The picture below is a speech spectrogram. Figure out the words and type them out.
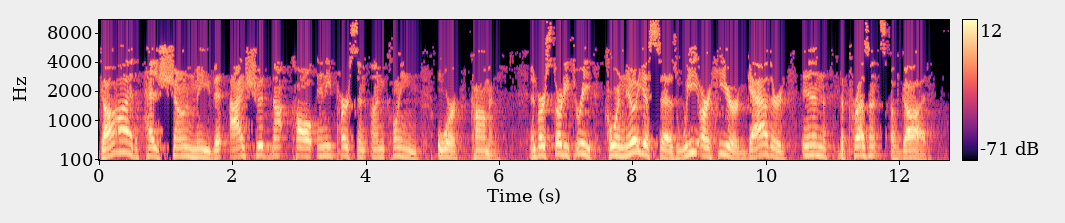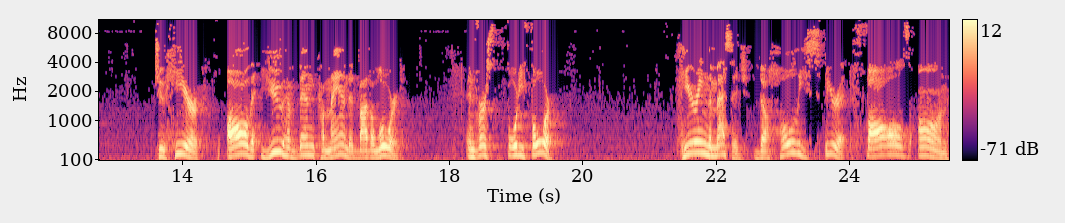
God has shown me that I should not call any person unclean or common. In verse 33, Cornelius says, We are here gathered in the presence of God to hear all that you have been commanded by the Lord. In verse 44, hearing the message, the Holy Spirit falls on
